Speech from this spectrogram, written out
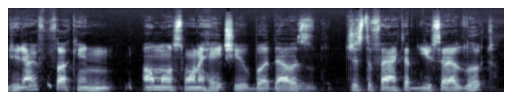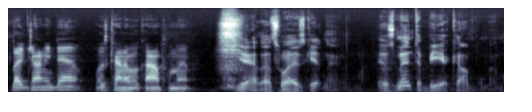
Dude, I fucking almost want to hate you, but that was just the fact that you said I looked like Johnny Depp was kind of a compliment. Yeah, that's what I was getting at. It was meant to be a compliment.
